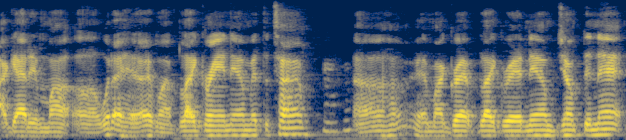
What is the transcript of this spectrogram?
I got in my uh, what I had. I had my black Grand Am at the time. Mhm. Uh huh. Had my gra- black Grand Am. Jumped in that.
